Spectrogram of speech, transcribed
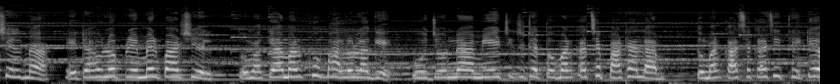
পার্সেল না, এটা হলো প্রেমের পার্সেল। তোমাকে আমার খুব ভালো লাগে, ওই জন্য আমি এই চিঠিটা তোমার কাছে পাঠালাম। তোমার কাছাকাছি থেকেও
